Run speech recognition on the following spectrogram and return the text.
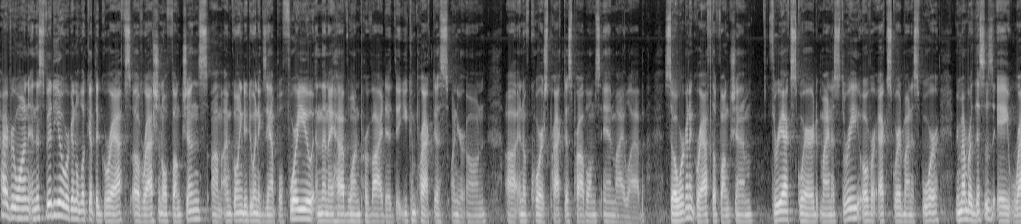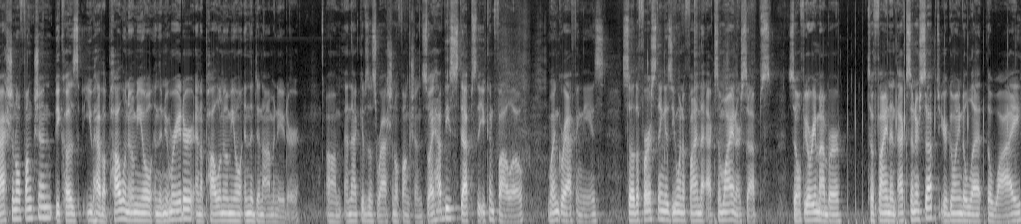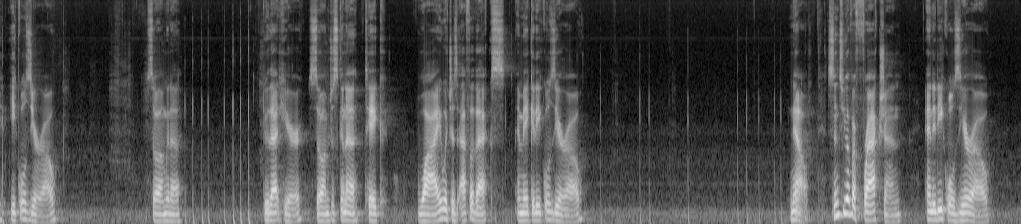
Hi everyone, in this video we're going to look at the graphs of rational functions. Um, I'm going to do an example for you and then I have one provided that you can practice on your own uh, and of course practice problems in my lab. So we're going to graph the function 3x squared minus 3 over x squared minus 4. Remember this is a rational function because you have a polynomial in the numerator and a polynomial in the denominator um, and that gives us rational functions. So I have these steps that you can follow when graphing these. So the first thing is you want to find the x and y intercepts. So if you'll remember, to find an x-intercept, you're going to let the y equal 0. So I'm going to do that here. So I'm just going to take y, which is f of x, and make it equal 0. Now, since you have a fraction and it equals zero,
